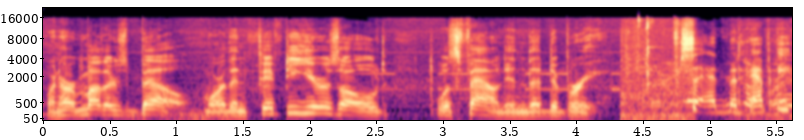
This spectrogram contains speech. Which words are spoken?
when her mother's bell, more than 50 years old, was found in the debris. Sad but happy.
